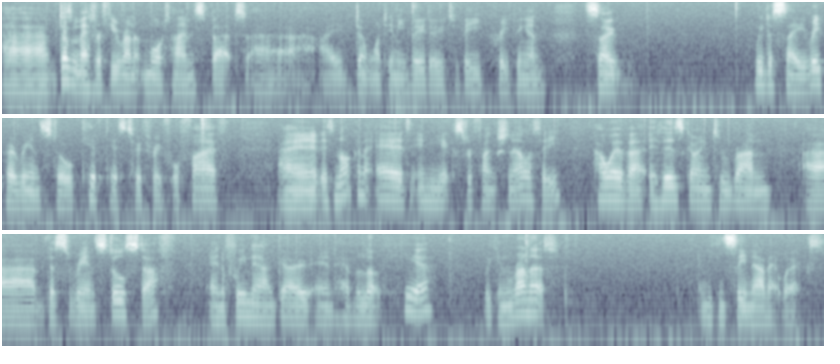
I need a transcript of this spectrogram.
Uh, doesn't matter if you run it more times, but uh, I don't want any voodoo to be creeping in. So we just say repo reinstall kev test 2345 and it's not going to add any extra functionality. However it is going to run uh, this reinstall stuff and if we now go and have a look here we can run it and you can see now that works.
